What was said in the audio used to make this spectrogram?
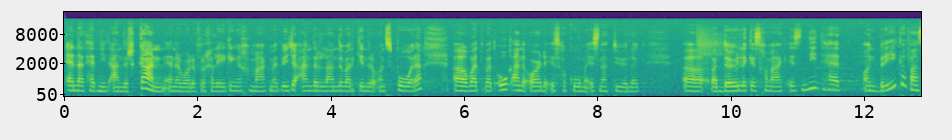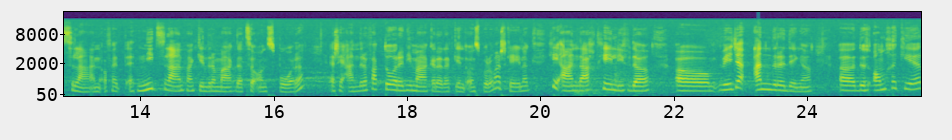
en dat het niet anders kan. En er worden vergelijkingen gemaakt met weet je, andere landen waar kinderen ontsporen. Uh, wat, wat ook aan de orde is gekomen is natuurlijk, wat duidelijk is gemaakt, is niet het ontbreken van slaan of het, het niet slaan van kinderen maakt dat ze ontsporen. Er zijn andere factoren die maken dat het kind ontsporen. Waarschijnlijk geen aandacht, geen liefde, uh, weet je, andere dingen. Uh, dus omgekeerd,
